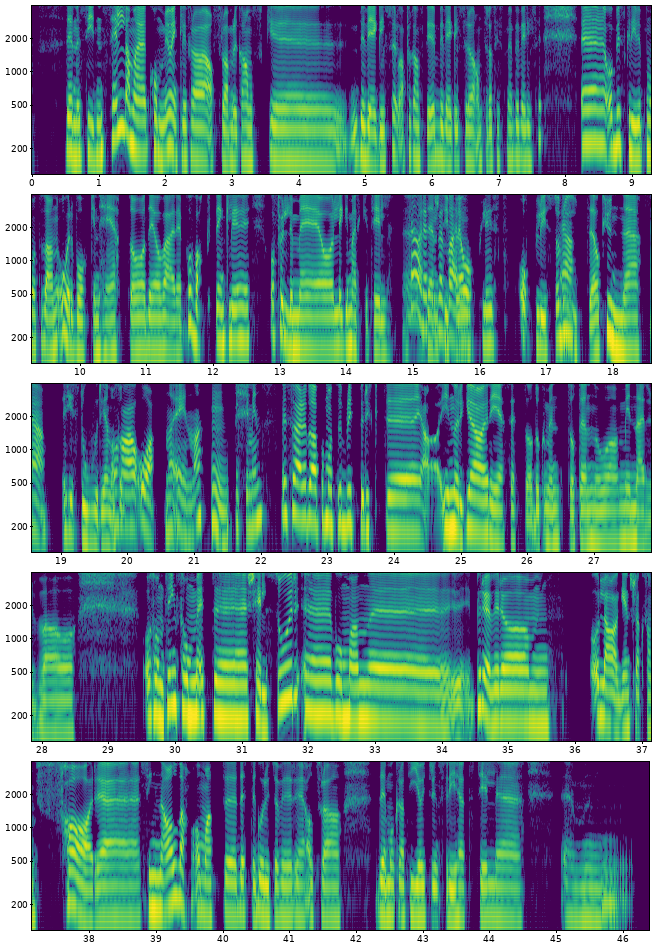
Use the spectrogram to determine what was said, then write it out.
denne siden selv. Han er- kommer jo egentlig fra afroamerikanske bevegelser, afrikanske bevegelser og antirasismebevegelser, eh, og beskriver på en måte da en årvåkenhet og det å være på vakt, egentlig, og følge med og legge merke til eh, Ja, rett og slett være opplyst. opplyst og Ja. vite og kunne Ja. Historien og Og sånt. ha åpne øyne, Mm. ikke minst. Men så er det da på en måte blitt brukt eh, ja, i Norge av Resett og Dokument.no og Minerva og, og sånne ting som et uh, skjellsord uh, hvor man uh, prøver å um, å lage en slags sånn faresignal da, om at dette går utover alt fra demokrati og ytringsfrihet til em,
